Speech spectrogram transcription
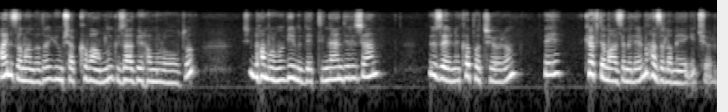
aynı zamanda da yumuşak kıvamlı güzel bir hamur oldu. Şimdi hamurumu bir müddet dinlendireceğim. Üzerine kapatıyorum ve köfte malzemelerimi hazırlamaya geçiyorum.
